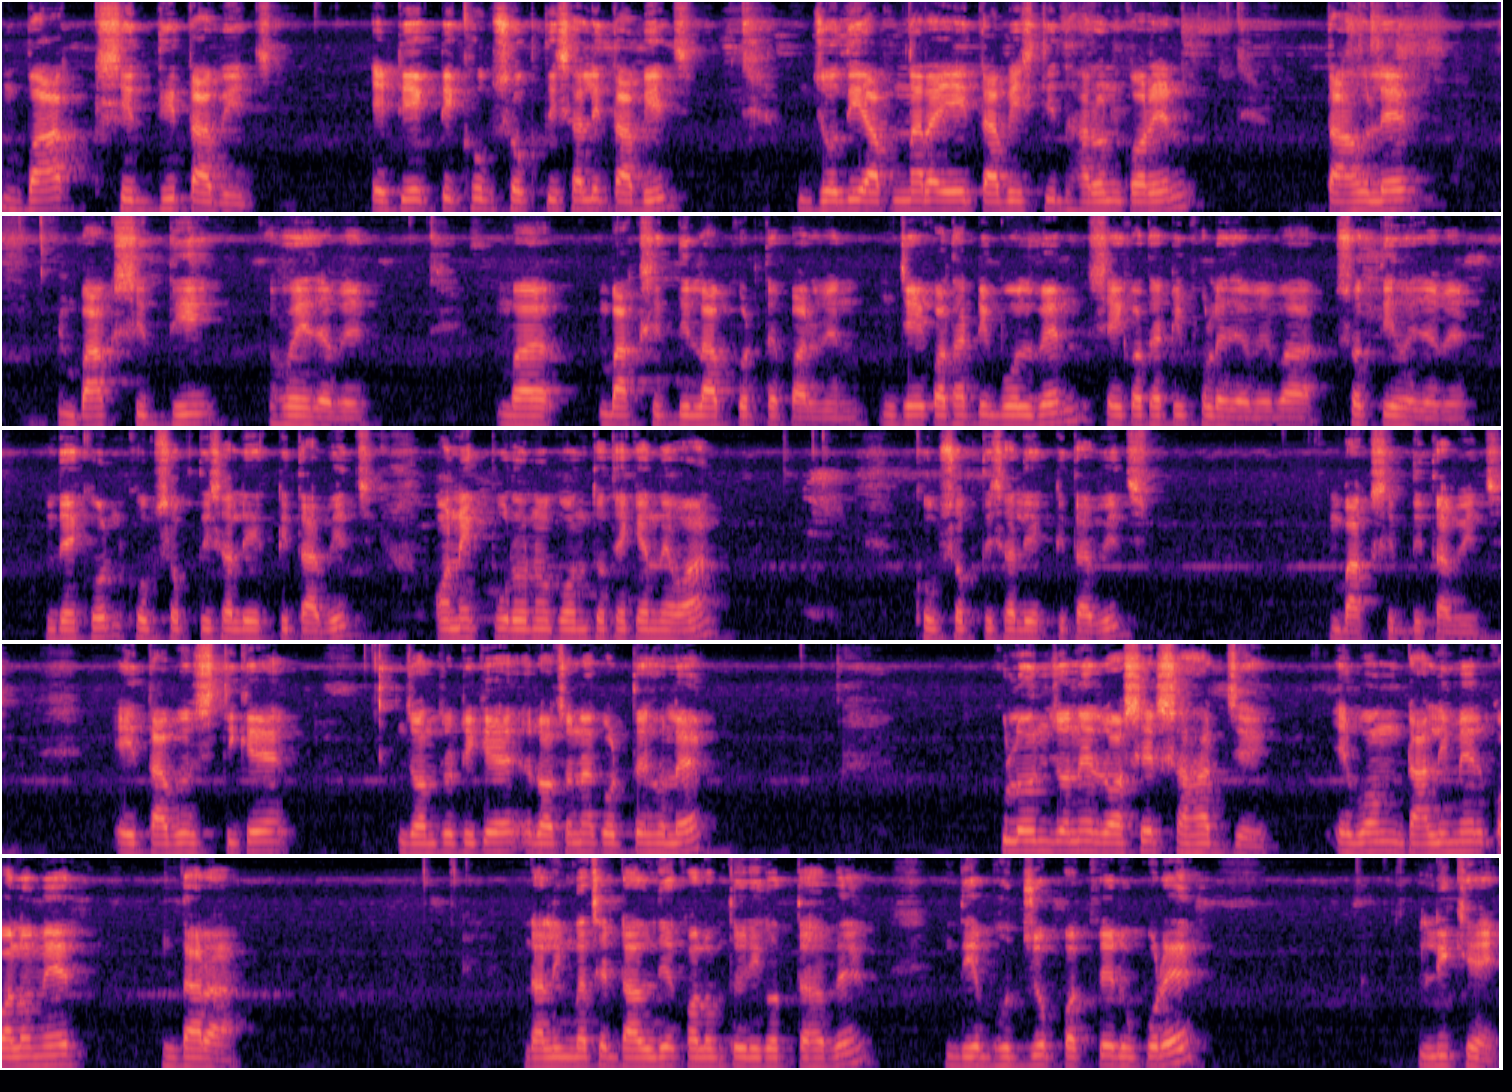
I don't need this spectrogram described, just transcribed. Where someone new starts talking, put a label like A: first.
A: বাক সিদ্ধি তাবিজ। এটি একটি খুব শক্তিশালী তাবিজ। যদি আপনারা এই তাবিজটি ধারণ করেন, তাহলে বাক সিদ্ধি হয়ে যাবে বা বাক সিদ্ধি লাভ করতে পারবেন। যে কথাটি বলবেন, সেই কথাটি ফলে যাবে বা সত্যি হয়ে যাবে। দেখুন, খুব শক্তিশালী একটি তাবিজ। অনেক পুরনো গ্রন্থ থেকে নেওয়া। খুব শক্তিশালী একটি তাবিজ। বাকসিদ্ধি তাবিজ। এই তাবিজটিকে, যন্ত্রটিকে রচনা করতে হলে কুলঞ্জনের রসের সাহায্যে এবং ডালিমের কলমের দ্বারা। ডালিম গাছের ডাল দিয়ে কলম তৈরি করতে হবে। দিয়ে ভূর্যপত্রের উপরে লিখে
